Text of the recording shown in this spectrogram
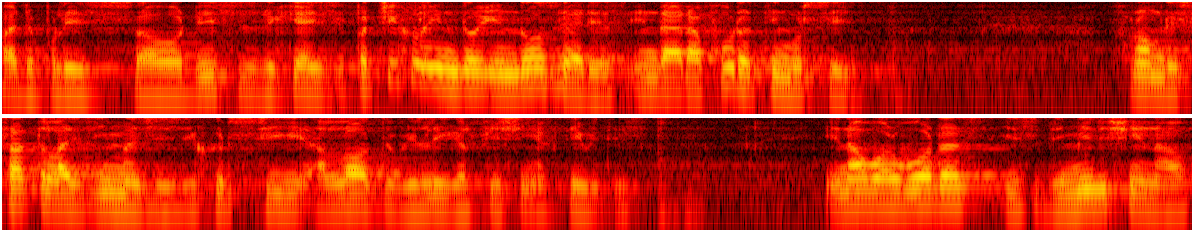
by the police. So this is the case, particularly in, the, in those areas in the Arafura Timor Sea. From the satellite images, you could see a lot of illegal fishing activities. In our waters, it's diminishing now,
